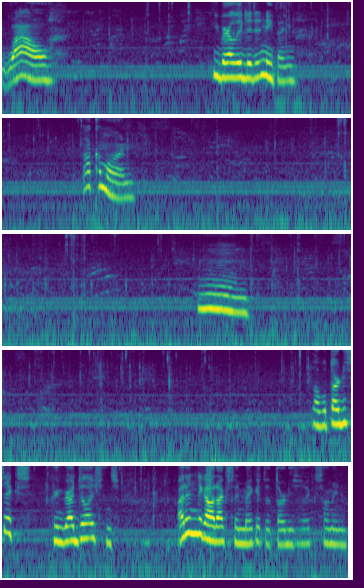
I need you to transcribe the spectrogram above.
Wow. He barely did anything. Oh, come on. Hmm. Level 36. Congratulations. I didn't think I would actually make it to 36. I mean,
